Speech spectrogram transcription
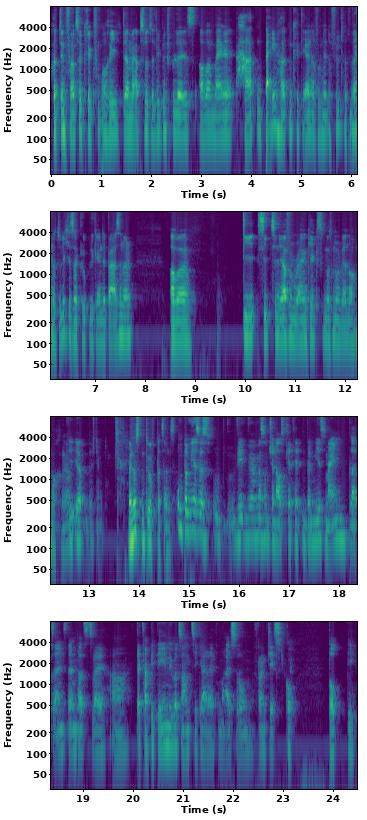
Hat den Vorzug gekriegt vom Henri, der mein absoluter Lieblingsspieler ist, aber meine harten, beinharten Kriterien einfach nicht erfüllt hat. Weil Ja. natürlich ist er Clublegende bei Arsenal, aber die 17 Jahre von Ryan Giggs muss man wer nachmachen. Ja. ja, das stimmt. Wann hast denn du auf Platz 1? Und bei mir ist es, wie, wie wir es uns schon ausgehört hätten, bei mir ist mein Platz 1, dein Platz 2, äh, der Kapitän über 20 Jahre vom AS Rom, Francesco Totti.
